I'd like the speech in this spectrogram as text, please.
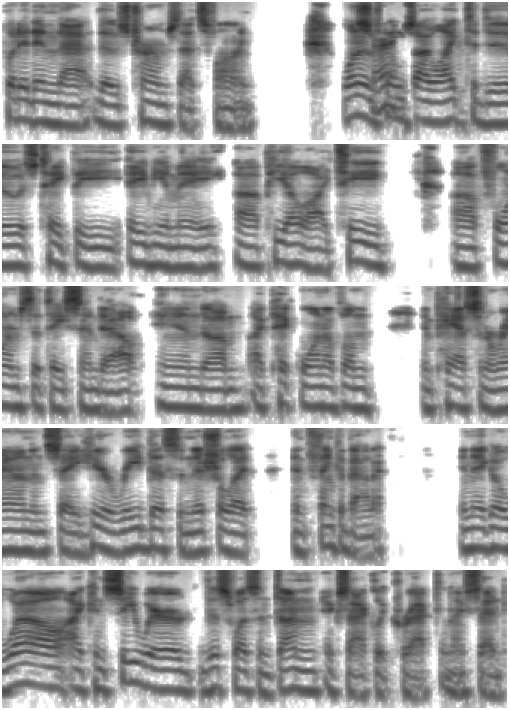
put it in that those terms, that's fine. One of sure. the things I like to do is take the AVMA uh, PLIT uh, forms that they send out, and um, I pick one of them and pass it around and say, "Here, read this, initial it, and think about it." And they go, "Well, I can see where this wasn't done exactly correct." And I said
